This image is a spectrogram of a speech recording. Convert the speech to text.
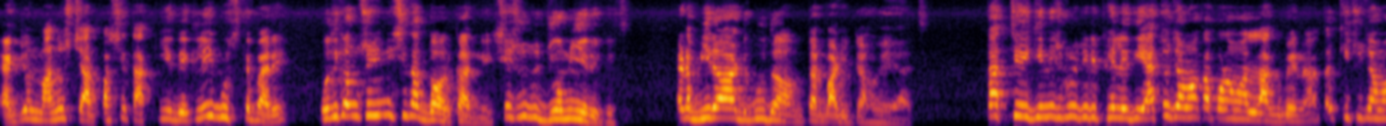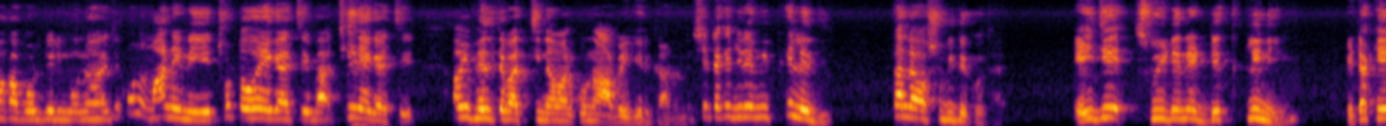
একজন মানুষ চারপাশে তাকিয়ে দেখলেই বুঝতে পারে অধিকাংশ জিনিসই তার দরকার নেই। সে শুধু জমিয়ে রেখেছে। একটা বিরাট গুদাম তার বাড়িটা হয়ে আছে। তার চেয়ে এই জিনিসগুলো যদি ফেলে দিই, এত জামা কাপড় আমার লাগবে না। তার কিছু জামা কাপড় যদি মনে হয় যে, কোনো মানে নেই ছোট হয়ে গেছে বা ছিঁড়ে গেছে, আমি ফেলতে পারছি না আমার কোনো আবেগের কারণে। সেটাকে যদি আমি ফেলে দিই, তাহলে অসুবিধে কোথায়? এই যে সুইডেনের ডেথ ক্লিনিং, এটাকে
